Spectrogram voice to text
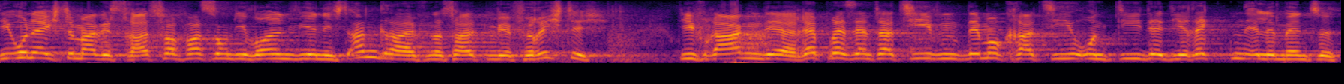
Die unechte Magistratsverfassung die wollen wir nicht angreifen. Das halten wir für richtig. Die Fragen der repräsentativen Demokratie und die der direkten Elemente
